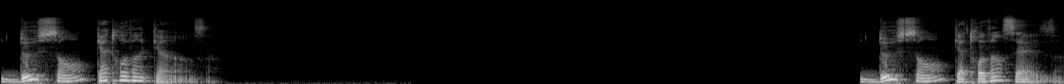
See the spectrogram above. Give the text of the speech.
deux cent quatre-vingt-quinze, deux cent quatre-vingt-seize,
